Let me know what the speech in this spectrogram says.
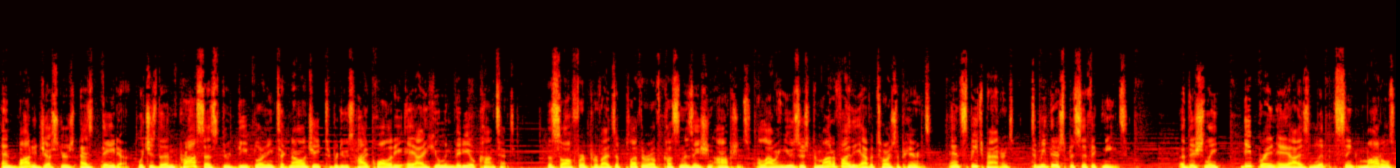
and body gestures as data, which is then processed through deep learning technology to produce high quality AI human video content. The software provides a plethora of customization options, allowing users to modify the avatar's appearance and speech patterns to meet their specific needs. Additionally, DeepBrain AI's lip sync models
